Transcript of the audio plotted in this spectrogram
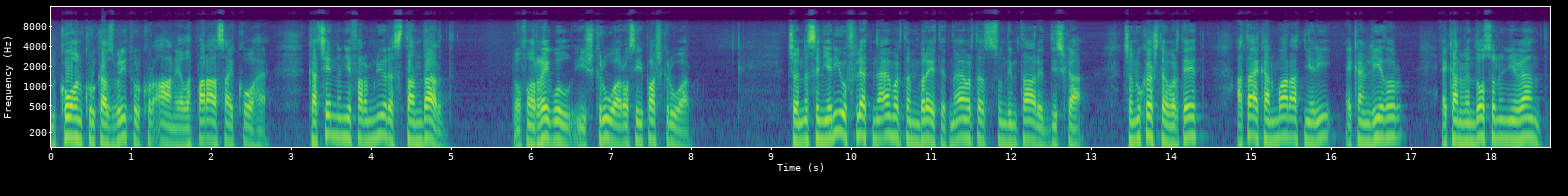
në kohën kur ka zbritur Kur'ani edhe para asaj kohe, ka qenë në një farë mënyre standard domethënë rregull i shkruar ose i pashkruar, që nëse njeriu flet në emër të mbretit, në emër të sundimtarit diçka që nuk është e vërtetë, ata e kanë marrë atë njeri, e kanë lidhur, e kanë vendosur në një vend,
